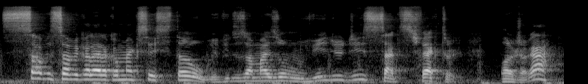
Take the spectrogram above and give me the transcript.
Salve, salve galera, como é que vocês estão? Bem-vindos a mais um vídeo de Satisfactory. Bora jogar?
